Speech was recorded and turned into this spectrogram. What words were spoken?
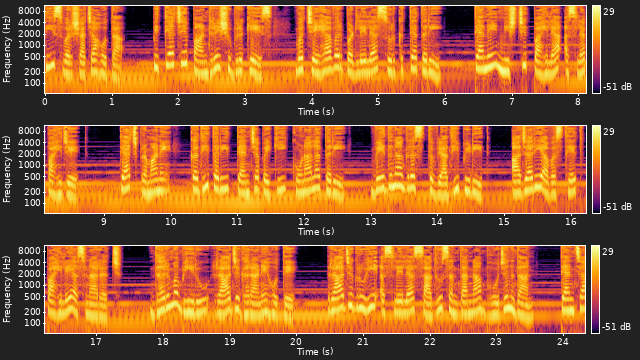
तीस वर्षाचा होता. पित्याचे पांढरे शुभ्र केस व चेहऱ्यावर पडलेल्या सुरकत्या तरी त्याने निश्चित पाहिल्या असल्या पाहिजेत. त्याचप्रमाणे कधीतरी त्यांच्यापैकी कोणाला तरी वेदनाग्रस्त व्याधीपीडित आजारी अवस्थेत पाहिले असणारच. धर्मभीरू राजघराणे होते. राजगृही असलेल्या साधू संतांना भोजनदान त्यांचा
